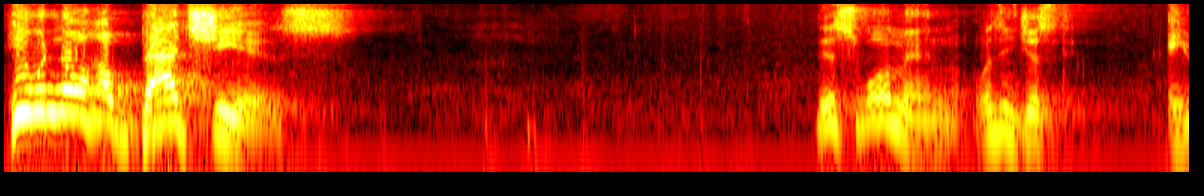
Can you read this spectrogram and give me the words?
He would know how bad she is. This woman wasn't just a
